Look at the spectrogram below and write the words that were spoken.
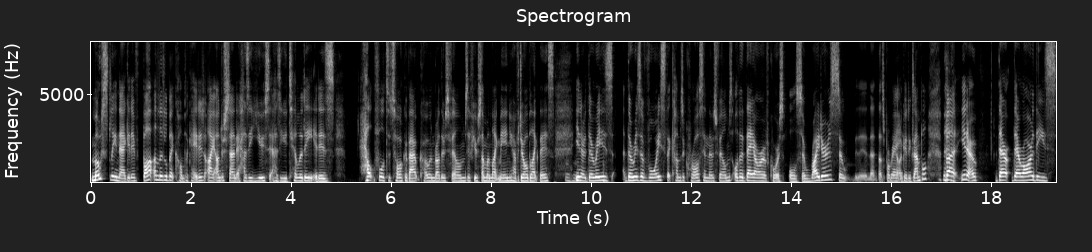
mostly negative, but a little bit complicated. I understand it has a use, it has a utility, it is helpful to talk about Coen brothers films if you're someone like me and you have a job like this. You know, there is there is a voice that comes across in those films, although they are of course also writers, so uh, that, that's probably not a good example. But, you know, there there are these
